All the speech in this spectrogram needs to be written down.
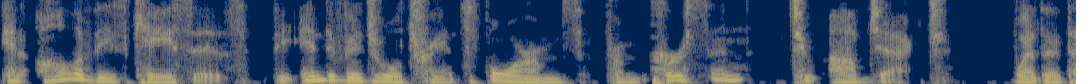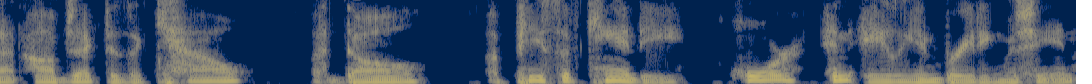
In all of these cases, the individual transforms from person to object, whether that object is a cow, a doll, a piece of candy, or an alien breeding machine.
